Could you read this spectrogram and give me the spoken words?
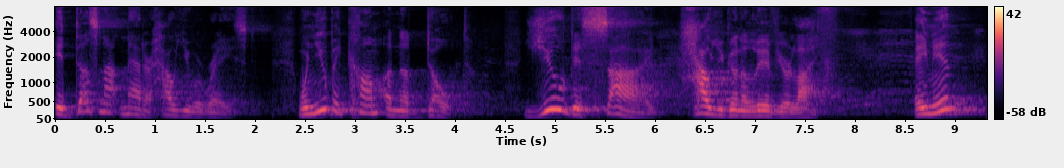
it does not matter how you were raised. When you become an adult, you decide how you're going to live your life. Amen? Amen?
